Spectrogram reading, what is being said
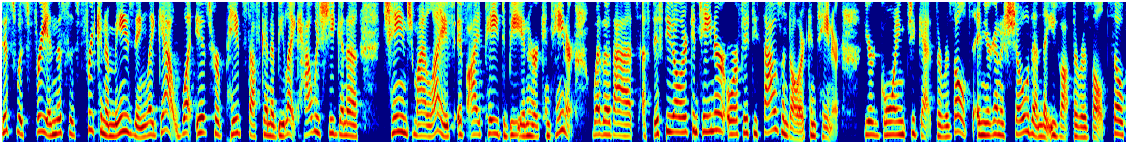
this was free and this is freaking amazing. Like, yeah, what is her paid stuff going to be like? How is she going to change my life if I pay to be in her container? Whether that's a $50 container or a $50,000 container, you're going to get the results and you're going to show them that you got the results. So,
